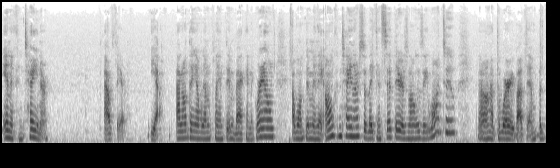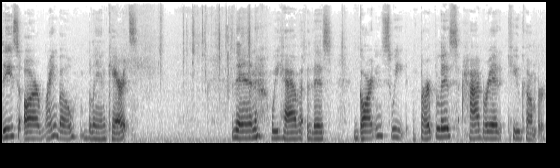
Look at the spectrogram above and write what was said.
in a container out there. Yeah, I don't think I'm going to plant them back in the ground. I want them in their own container so they can sit there as long as they want to. And I don't have to worry about them. But these are rainbow blend carrots. Then we have this garden sweet burpless hybrid cucumber.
